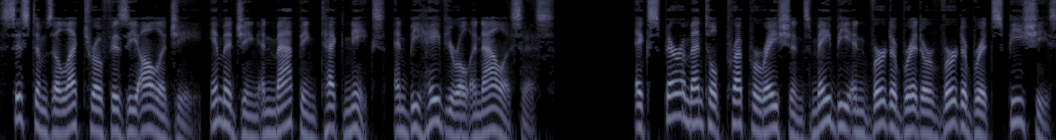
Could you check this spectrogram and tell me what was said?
systems electrophysiology, imaging and mapping techniques, and behavioral analysis. Experimental preparations may be invertebrate or vertebrate species,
